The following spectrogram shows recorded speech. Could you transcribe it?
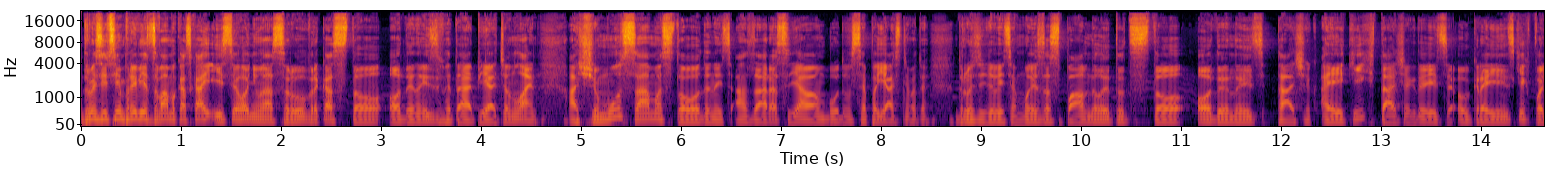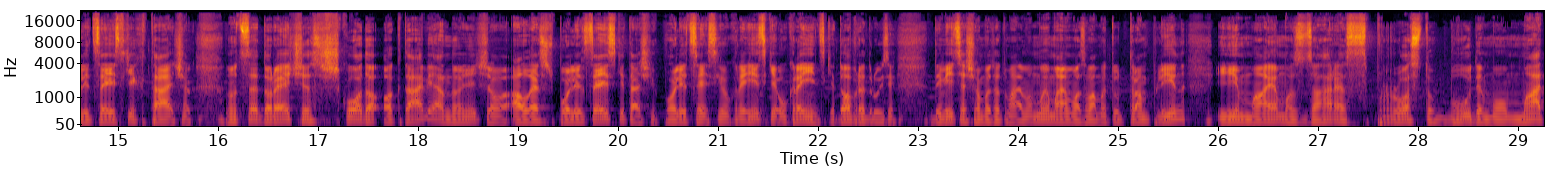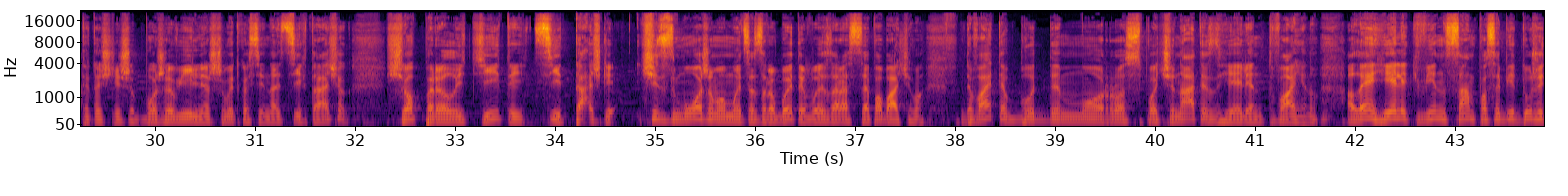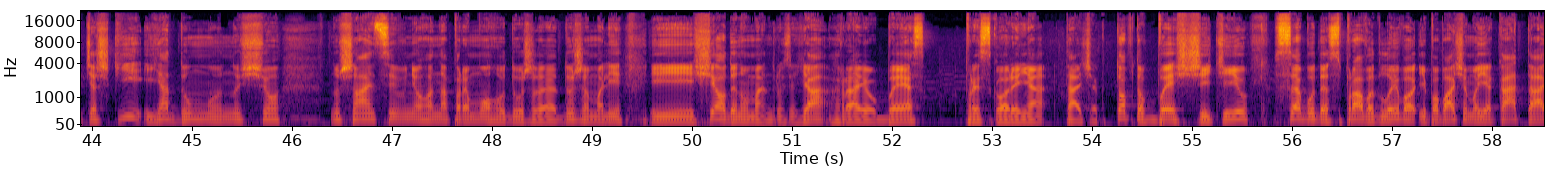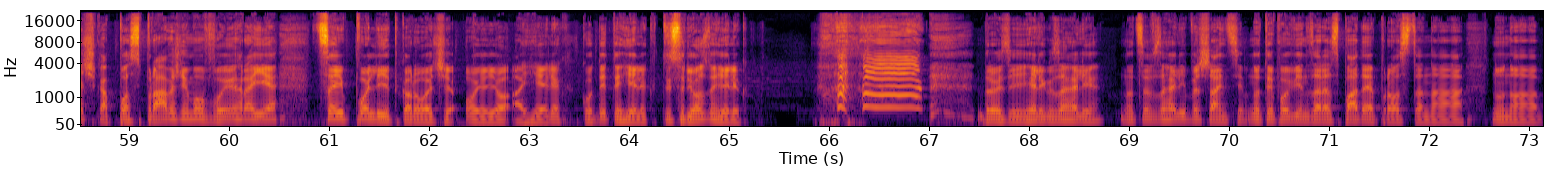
Друзі, всім привіт! З вами Каскай, і сьогодні у нас рубрика 100 одиниць в GTA 5 онлайн. А чому саме 100 одиниць? А зараз я вам буду все пояснювати. Друзі, дивіться, ми заспавнили тут 100 одиниць тачок. А яких тачок? Дивіться, українських поліцейських тачок. Ну це, до речі, шкода Октавія, ну нічого. Але ж поліцейські тачки, поліцейські, українські, українські. Добре, друзі. Дивіться, що ми тут маємо. Ми маємо з вами тут трамплін, і маємо зараз просто будемо мати, точніше, божевільні швидкості на цих тачок, щоб перелетіти ці тачки. Чи зможемо ми це зробити? Ви зараз це побачимо. Давайте будемо розпочинати з Гелієнтвагену. Але Гелік він сам по собі дуже тяжкий, і я думаю, ну що. Ну, шанси в нього на перемогу дуже дуже малі. І ще один момент, друзі. Я граю без прискорення тачок. Тобто без щитів, все буде справедливо, і побачимо, яка тачка по-справжньому виграє цей політ. Коротше. Ой-ой-ой, а Гелік. Куди ти Гелік? Ти серйозно, Гелік? Друзі, Гелік взагалі. Ну це взагалі без шансів. Ну, типу, він зараз падає просто на. Ну, на.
